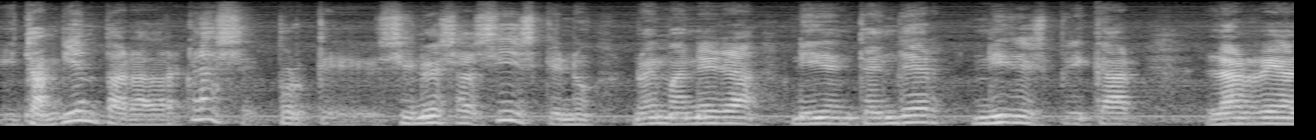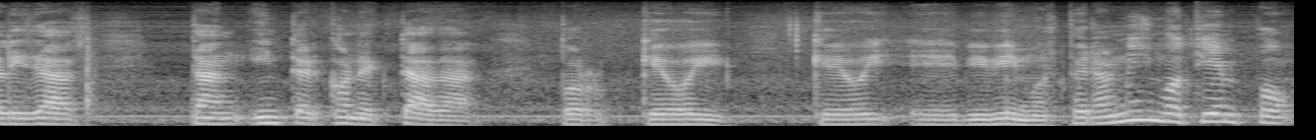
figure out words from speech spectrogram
y también para dar clase, porque si no es así es que no, no hay manera ni de entender ni de explicar la realidad tan interconectada por que hoy, que hoy eh, vivimos. Pero al mismo tiempo,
